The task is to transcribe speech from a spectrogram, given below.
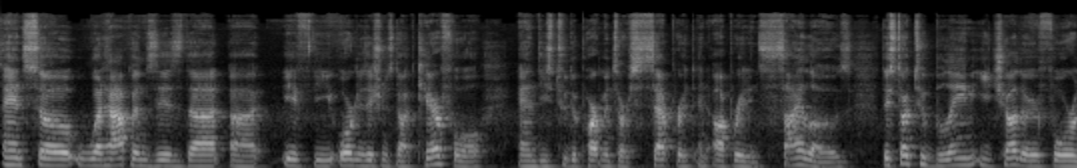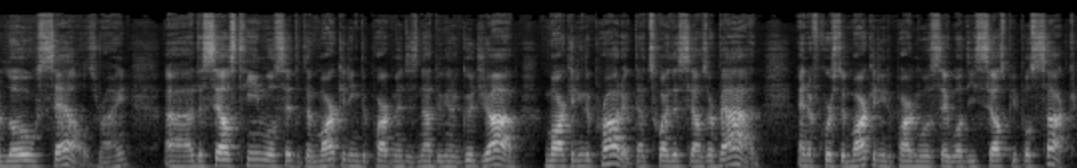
And so what happens is that uh, if the organization is not careful and these two departments are separate and operate in silos, they start to blame each other for low sales, right? Uh, the sales team will say that the marketing department is not doing a good job marketing the product. That's why the sales are bad. And of course, the marketing department will say, well, these salespeople suck.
